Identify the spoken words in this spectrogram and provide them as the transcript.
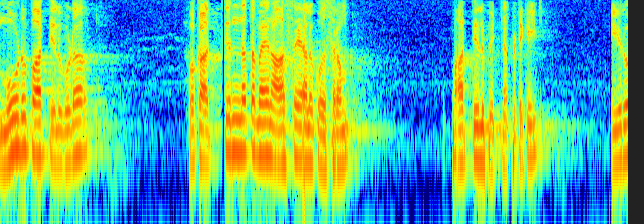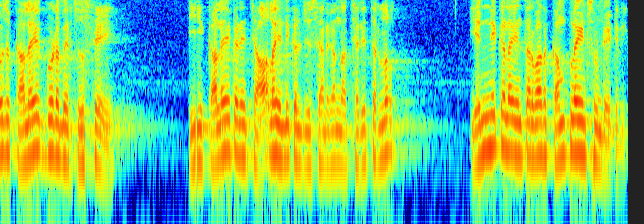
మూడు పార్టీలు కూడా ఒక అత్యున్నతమైన ఆశయాల కోసరం పార్టీలు పెట్టినప్పటికీ ఈరోజు కలయిక కూడా మీరు చూస్తే ఈ కలయికని చాలా ఎన్నికలు చూశాను కానీ నా చరిత్రలో ఎన్నికలైన తర్వాత కంప్లైంట్స్ ఉండేటివి.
